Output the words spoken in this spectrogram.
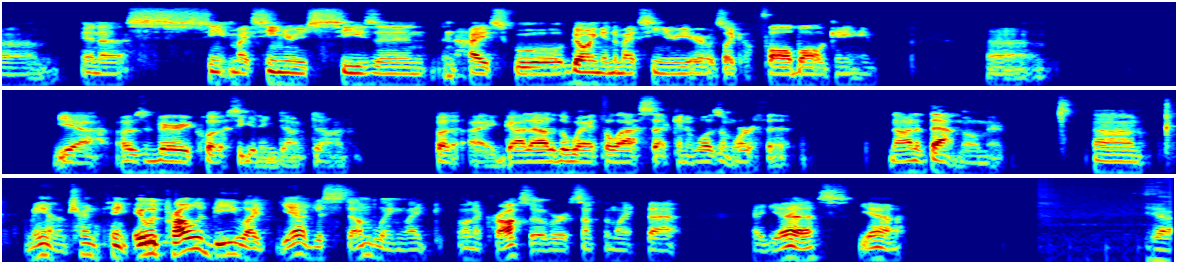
Um, in a my senior season in high school, going into my senior year, it was like a fall ball game. Um, yeah, I was very close to getting dunked on, but I got out of the way at the last second. It wasn't worth it. Not at that moment. Um, man, I'm trying to think. It would probably be like, yeah, just stumbling like on a crossover or something like that. I guess. Yeah. Yeah,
